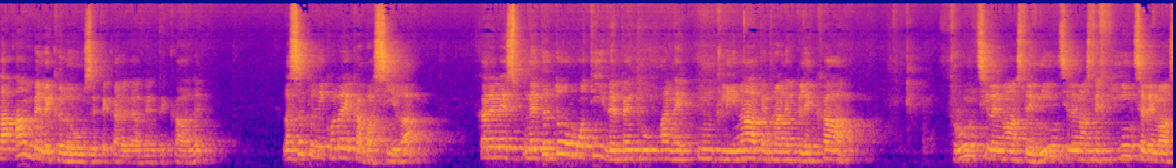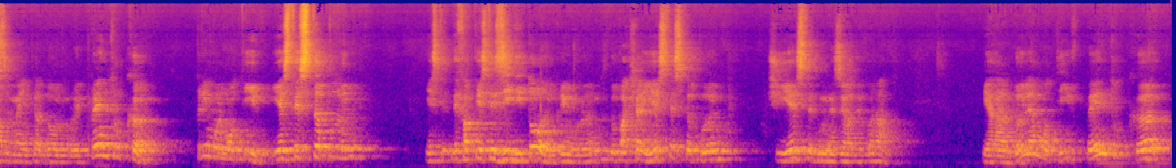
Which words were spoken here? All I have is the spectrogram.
la ambele călăuze pe care le avem pe cale, la Sfântul Nicolae Cabasila, care ne, ne dă două motive pentru a ne înclina, pentru a ne pleca frunțile noastre, mințile noastre, ființele noastre înaintea Domnului. Pentru că Primul motiv este stăpân, este, de fapt este ziditor în primul rând, după aceea este stăpân și este Dumnezeu adevărat. Iar al doilea motiv, pentru că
